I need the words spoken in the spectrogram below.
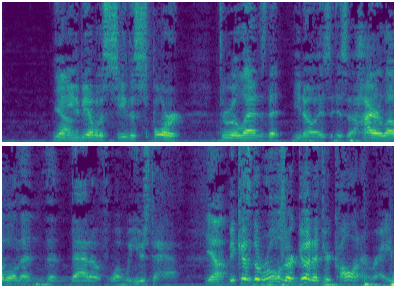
yeah, you need to be able to see the sport through a lens that you know is, is a higher level than than that of what we used to have. yeah, Because the rules are good if you're calling it right.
